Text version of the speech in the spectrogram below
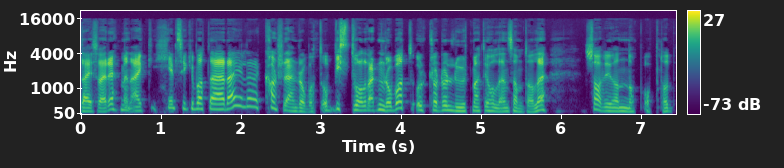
deg, Sverre, men er ikke helt sikker på at det er deg, eller kanskje det er en robot. Og hvis du hadde vært en robot og klart å lurt meg til å holde en samtale, så hadde vi jo nok oppnådd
